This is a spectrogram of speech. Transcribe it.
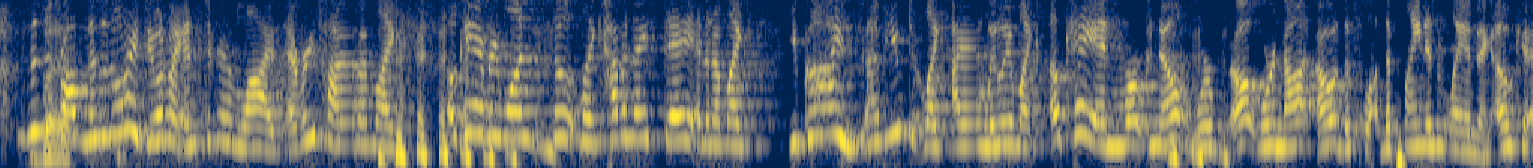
this is but... the problem. This is what I do on my Instagram lives. Every time I'm like, okay, everyone, so like have a nice day, and then I'm like you guys, have you like? I literally am like, okay, and we're no, we're oh, we're not. Oh, the fl- the plane isn't landing. Okay.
